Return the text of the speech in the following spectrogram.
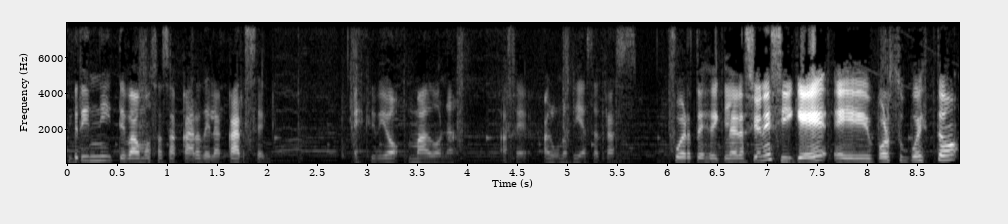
Britney te vamos a sacar de la cárcel, escribió Madonna hace algunos días atrás. fuertes declaraciones y que, eh, por supuesto,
